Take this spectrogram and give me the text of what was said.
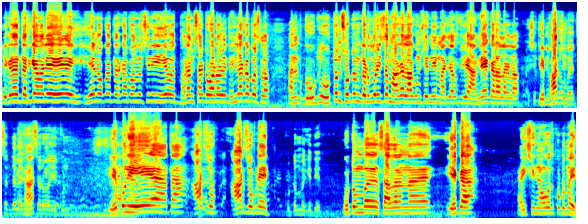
इकडे दर्ग्यावाले हे हे लोक दर्गा बांधून शिनी हे भरमसाठ वाढवले त्यांना का बसला. आणि उठ- उठून सुटून गडबडीचा मागा लागून शिनी माझ्यावर जे अन्याय करायला लागला ते फार कुटुंब आहेत सध्याला सर्व एकूण? एकूण हे आता आठ झोप आठ झोपडे आहेत. कुटुंब किती आहेत? कुटुंब साधारण एका ऐंशी नव्वद कुटुंब आहेत.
